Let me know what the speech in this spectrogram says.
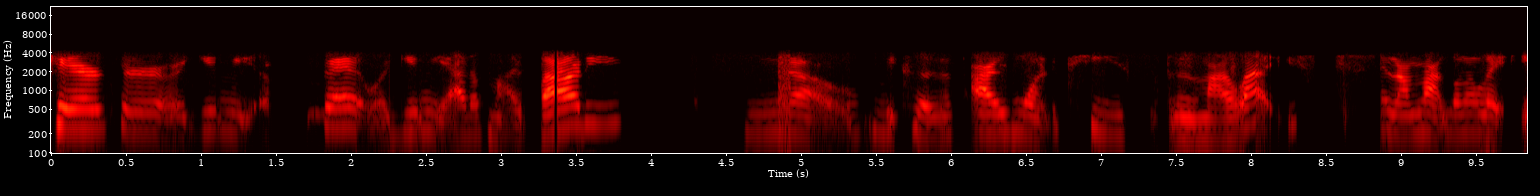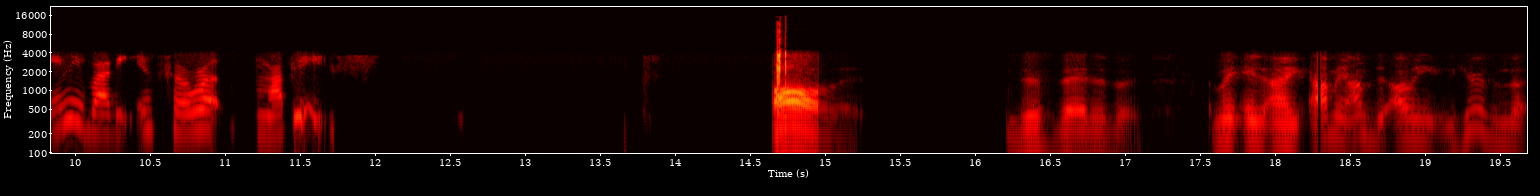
character or get me upset or get me out of my body. No, because I want peace in my life. And I'm not going to let anybody interrupt my peace. all that. This, that is. A, I mean, I, I mean, I'm. I mean, here's the.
